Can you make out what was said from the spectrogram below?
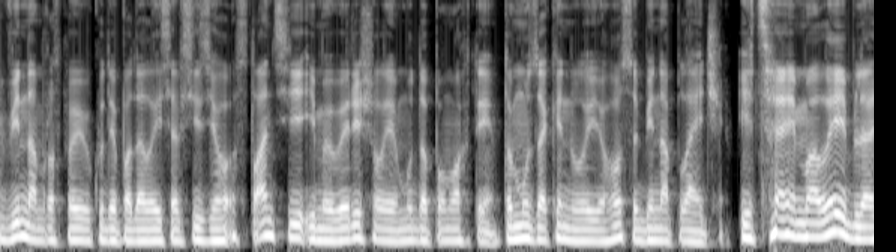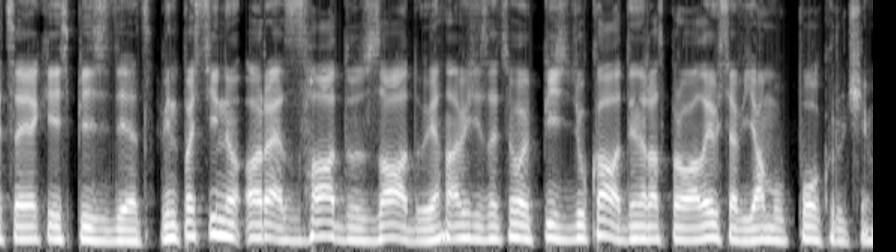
Він нам розповів, куди подалися всі з його станції, і ми вирішили йому допомогти. Тому закинули його собі на плечі. І цей малий, блядь, це якийсь піздець. Він постійно оре ззаду, ззаду. Я навіть із-за цього піздюка один раз провалився в яму покручів.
